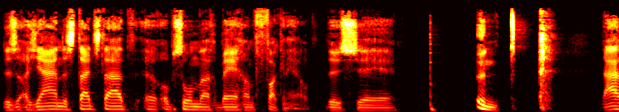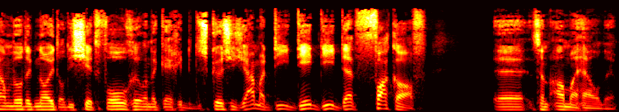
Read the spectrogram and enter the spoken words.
Dus als jij aan de start staat op zondag, ben je gewoon fucking held. Dus unt. Daarom wilde ik nooit al die shit volgen, want dan kreeg je de discussies. Ja, maar die, dit, die, dat, fuck off. Eh, het zijn allemaal helden.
